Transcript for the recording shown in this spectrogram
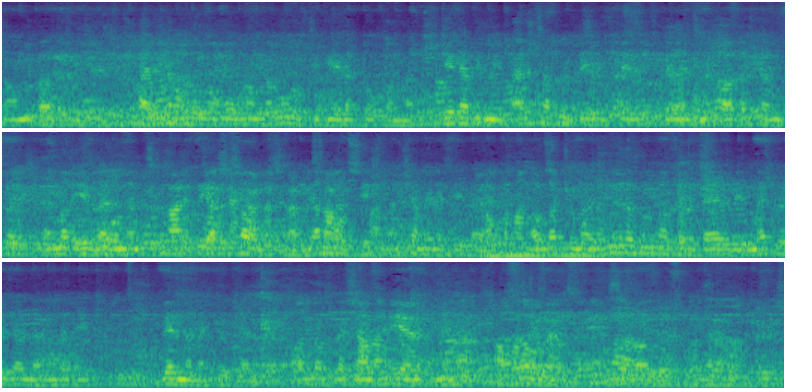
Kamil qardaşım, əlində olan oğlanlar olur ki, qeyrətli oğlanlar, gedə bilməyib, əli çatmır belə, belə, beləncə qardaşlarımıza, onlar evlərindən çıxıb, yaşayan sağ Yəni mən olsunlar. eşitmişəm elə şeyləri. Allah köməklə. İndi də bundan sonra dəyər vermək də öz əllərindədir, verməmək də öz əllərindədir. Allah İnşallah vətənimizin deyər. dövlətini Allah kömək olsun. Allah razı olsun. Minnətdaram.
